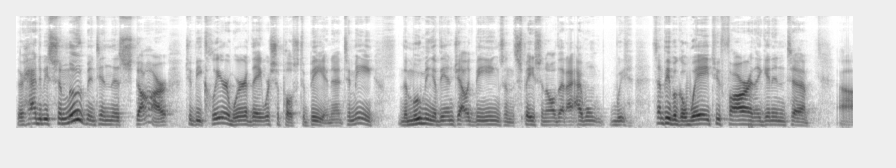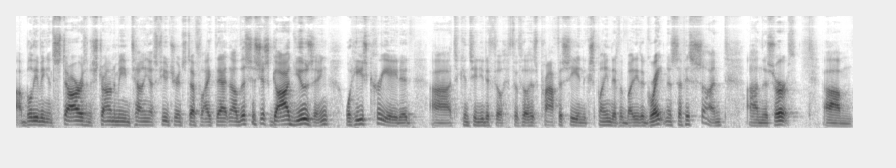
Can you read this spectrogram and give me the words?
there had to be some movement in this star to be clear where they were supposed to be. And uh, to me, the moving of the angelic beings and the space and all that, I, I won't. We, some people go way too far and they get into uh, believing in stars and astronomy and telling us future and stuff like that. Now, this is just God using what He's created uh, to continue to fill, fulfill His prophecy and explain to everybody the greatness of His Son on this earth. Um,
